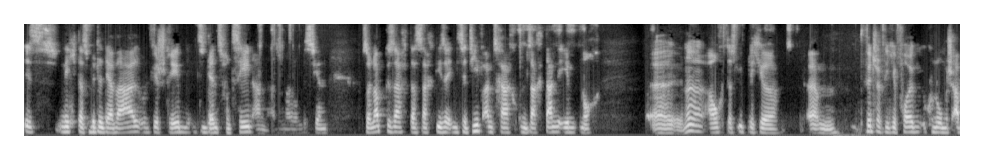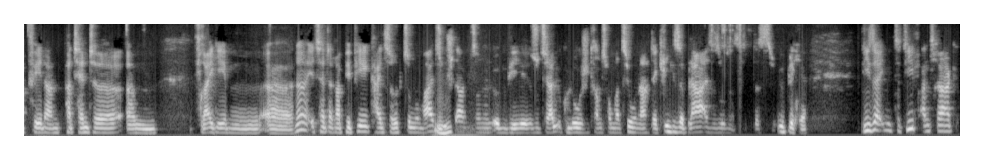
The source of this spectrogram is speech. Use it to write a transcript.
ist nicht das Mittel der Wahl und wir streben eine Inzidenz von 10 an. Also mal so ein bisschen salopp gesagt, das sagt dieser Initiativantrag und sagt dann eben noch äh, ne, auch das übliche ähm, wirtschaftliche Folgen ökonomisch abfedern, Patente ähm, freigeben, äh, ne, etc. pp. Kein Zurück zum Normalzustand, mhm. sondern irgendwie sozialökologische Transformation nach der Krise, bla, also so das, das Übliche. Dieser Initiativantrag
